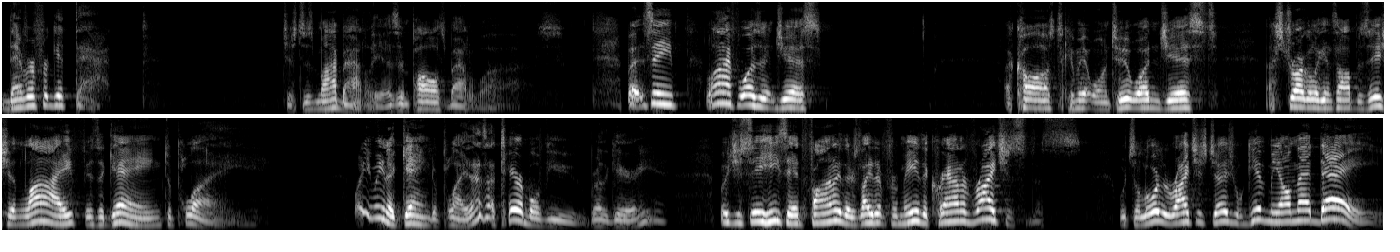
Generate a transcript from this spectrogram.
Never forget that. Just as my battle is and Paul's battle was. But see, life wasn't just a cause to commit one to, it wasn't just a struggle against opposition. Life is a game to play. What do you mean a game to play? That's a terrible view, Brother Gary. But you see, he said, Finally, there's laid up for me the crown of righteousness, which the Lord, the righteous judge, will give me on that day.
